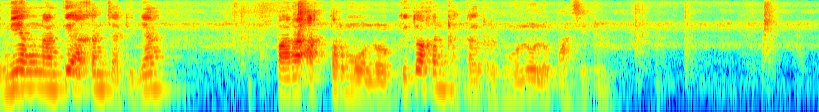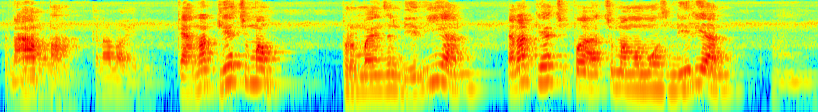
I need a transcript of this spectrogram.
ini yang nanti akan jadinya para aktor monolog itu akan gagal bermonolog Mas itu. Kenapa? Kenapa itu? karena dia cuma bermain sendirian karena dia cuma cuma ngomong sendirian Hmm.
